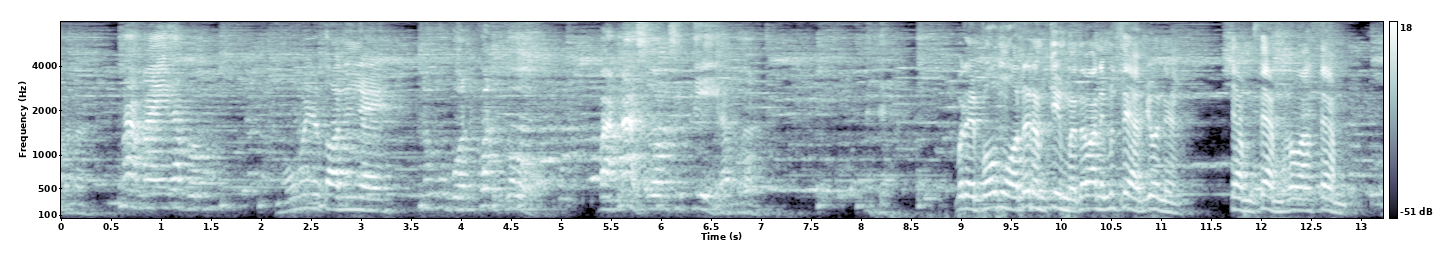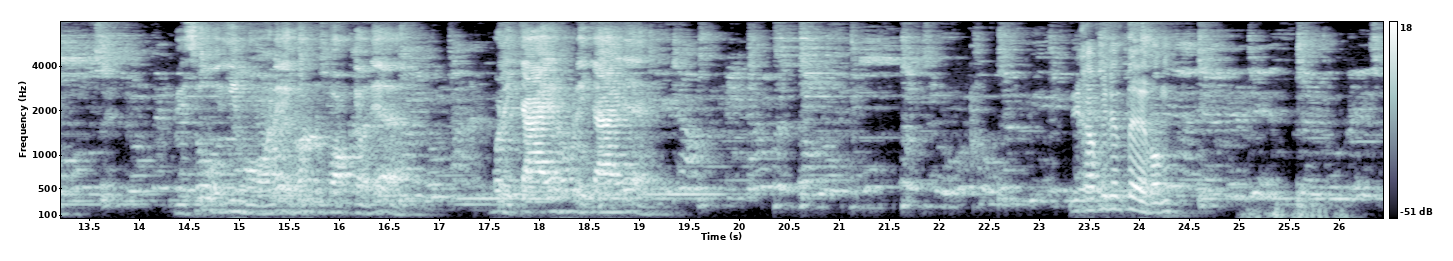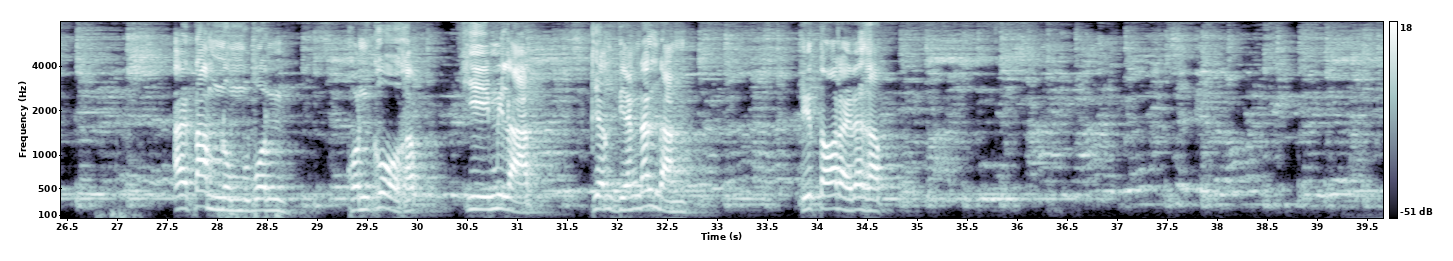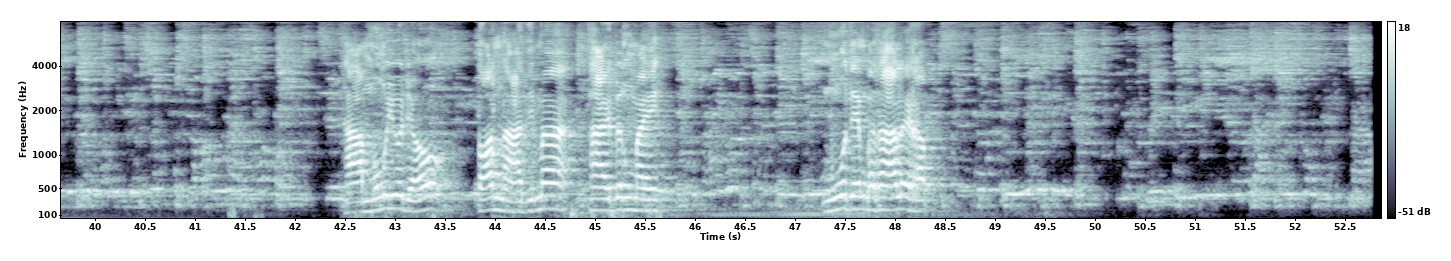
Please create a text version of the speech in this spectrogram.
มาใหม่ครับผมหมูไม่ได้ตอนนี้ไงลูกอุบลคนโกบ้านหน้าสวงซิตี้ครับผมไม่ได้โปรโมทด้วยน้ำจิ้มอะแต่ว่านี่มันแซ่บอยู่เนี่ยแซมแซมเขาว่าแซมไปสู้ยี่ห้อเด้อเขาบอกเกี่ยวเด้อบ่ได้จ่ายเขาบ่ได้จ่ายเด้อ ครับพี่เซนเตอร์ผมไอ้ตั้มหนุ่มอุบลคนโก้ครับขี่มิลาดเครื่องเสียงดังๆติดต่อได้นะครับถามหมูอยู่เดี๋ยว ตอนหนาที่มาถ่ายเบิ่งใหม่หมูเต็มกระทะเลยครับ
